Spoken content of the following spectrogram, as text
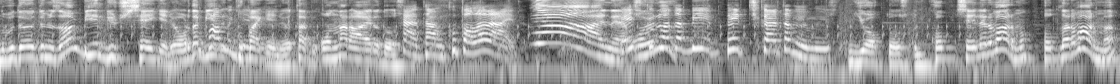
Bu dövdüğümüz zaman bir güç şey geliyor. Orada Kupa bir mı kupa geliyor? geliyor. Tabii onlar ayrı dostum. Ha tamam kupalar ayrı. Yani 5 oyunun- kupada bir pet çıkartamıyor muyuz? Yok dostum. Kod şeyleri var mı? Kodları var mı?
